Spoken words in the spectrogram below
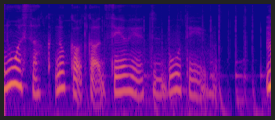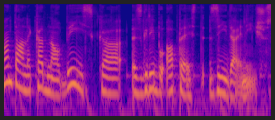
nosaka nu, kaut kādu sievietes būtību. Man tā nekad nav bijis, ka es gribu apēst zīdainīšus.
